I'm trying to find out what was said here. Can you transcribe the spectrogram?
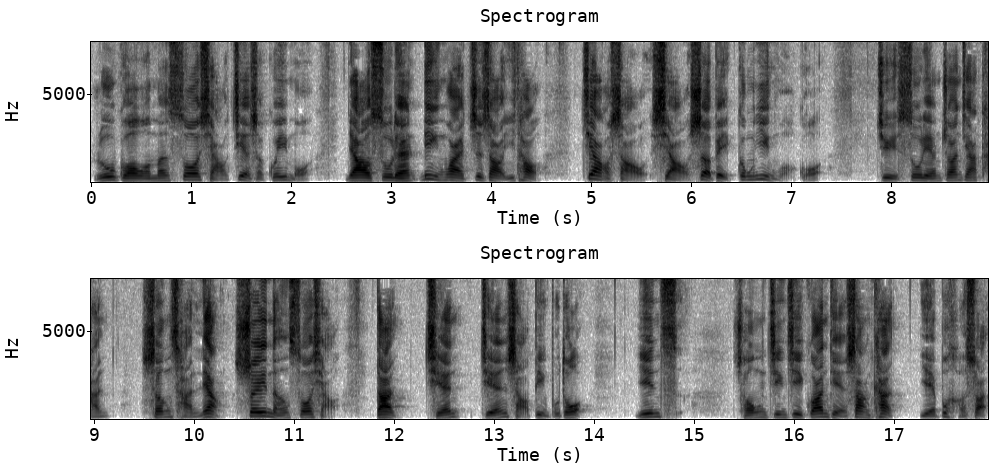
如果我们缩小建设规模，要苏联另外制造一套较少小设备供应我国，据苏联专家谈，生产量虽能缩小，但钱减少并不多。因此，从经济观点上看，也不合算。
